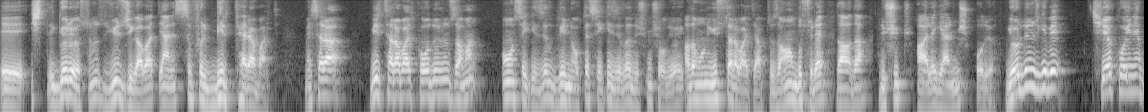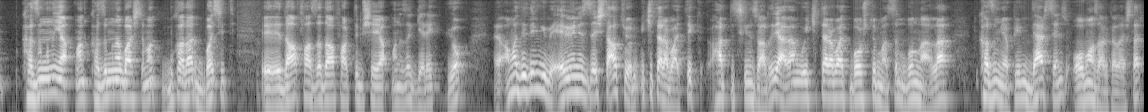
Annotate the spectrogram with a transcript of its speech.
e, işte görüyorsunuz 100 GB yani 0.1 TB. Mesela 1 TB koyduğunuz zaman 18 yıl 1.8 yıla düşmüş oluyor. Adam onu 100 TB yaptığı zaman bu süre daha da düşük hale gelmiş oluyor. Gördüğünüz gibi Chia Coin'e kazımını yapmak, kazımına başlamak bu kadar basit. Ee, daha fazla daha farklı bir şey yapmanıza gerek yok. Ee, ama dediğim gibi evinizde işte atıyorum 2 TB'lık hard diskiniz vardır. Ya ben bu 2 TB boş durmasın bunlarla kazım yapayım derseniz olmaz arkadaşlar.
